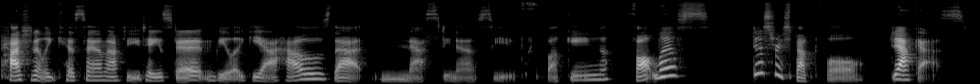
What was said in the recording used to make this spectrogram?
Passionately kiss him after you taste it and be like, Yeah, how's that nastiness, you fucking thoughtless, disrespectful jackass?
